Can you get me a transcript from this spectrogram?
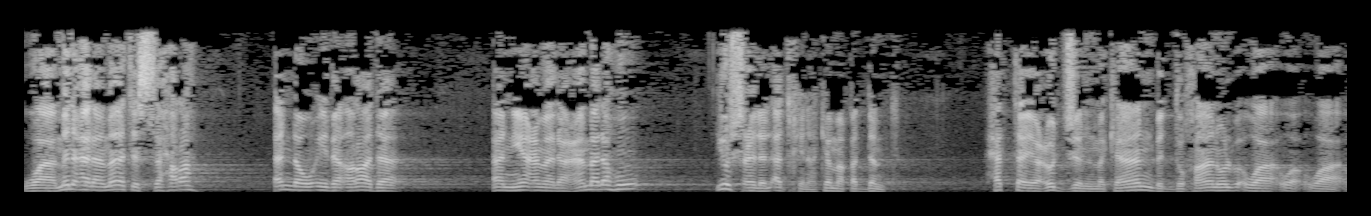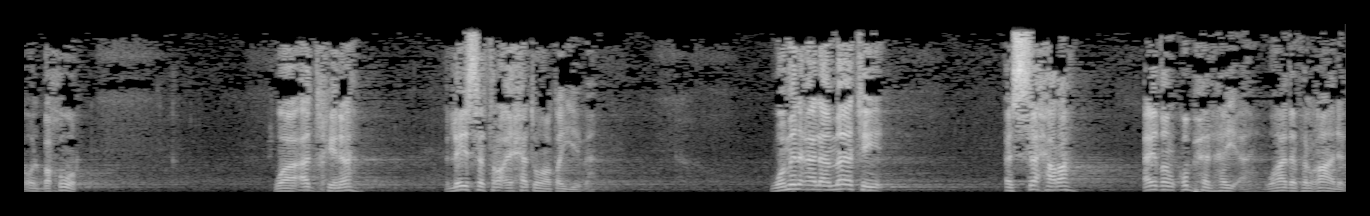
ومن علامات السحرة أنه إذا أراد أن يعمل عمله يشعل الأدخنة كما قدمت حتى يعج المكان بالدخان والبخور. وأدخنة ليست رائحتها طيبة. ومن علامات السحرة أيضا قبح الهيئة وهذا في الغالب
